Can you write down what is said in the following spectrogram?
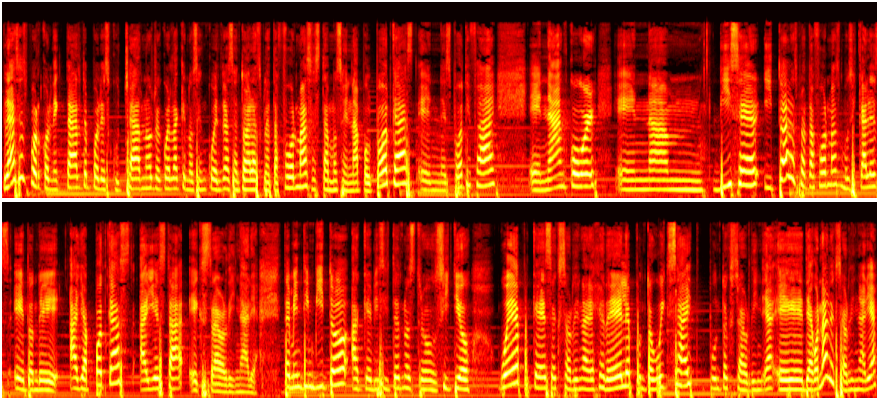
Gracias por conectarte, por escucharnos. Recuerda que nos encuentras en todas las plataformas. Estamos en Apple Podcast, en Spotify, en Anchor, en Deezer y todas las plataformas musicales eh, donde haya podcast, ahí está extraordinaria. También te invito a que visites nuestro sitio web que es extraordinariagdl.wixsite punto extraordinaria, eh, diagonal extraordinaria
